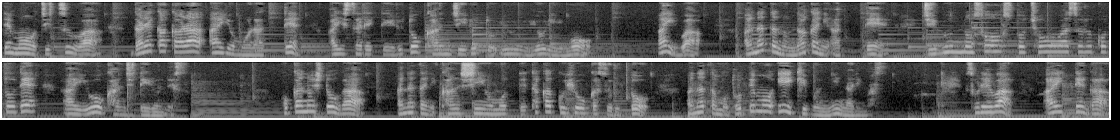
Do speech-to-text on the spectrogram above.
でも実は誰かから愛をもらって愛されていると感じるというよりも愛はあなたの中にあって自分のソースと調和することで愛を感じているんです。他の人があなたに関心を持って高く評価すると、あなたもとてもいい気分になります。それは相手が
